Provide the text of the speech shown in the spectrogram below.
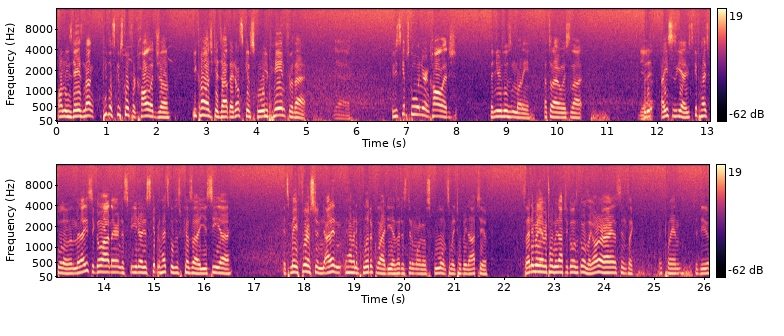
On these days, not people skip school for college. Uh, you college kids out there, don't skip school. You're paying for that. Yeah. If you skip school when you're in college, then you're losing money. That's what I always thought. But Yeah. it, I used to, yeah, you skip high school though. And I used to go out there and just, you know, just skip in high school just because uh, you see, uh, it's May 1st, and I didn't have any political ideas. I just didn't want to go to school, and somebody told me not to. So anybody ever told me not to go to school, I was like, all right, that seems like a plan to do.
